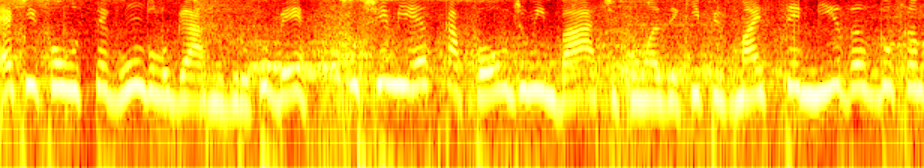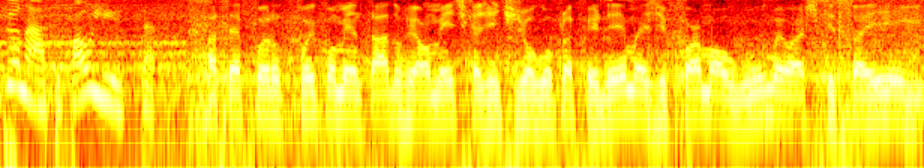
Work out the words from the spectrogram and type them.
É que com o segundo lugar no grupo B, o time escapou de um embate com as equipes mais temidas do Campeonato Paulista. Até foram, foi comentado realmente que a gente jogou para perder, mas de forma alguma eu acho que isso aí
